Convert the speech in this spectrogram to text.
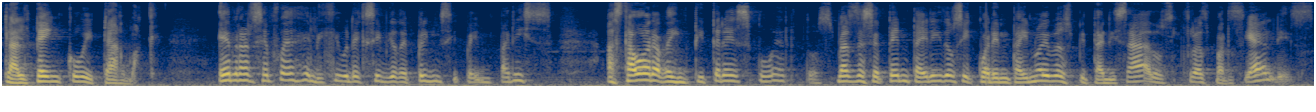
Tlaltenco y Tláhuac. Ebrard se fue, eligió un exilio de príncipe en París. Hasta ahora 23 muertos, más de 70 heridos y 49 hospitalizados, cifras parciales.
